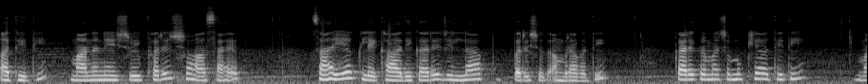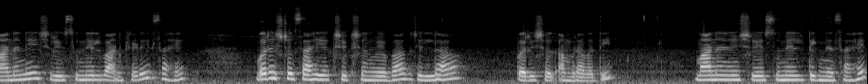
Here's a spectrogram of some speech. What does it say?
अतिथी माननीय श्री फरीद शहा साहेब सहाय्यक लेखा अधिकारी जिल्हा परिषद अमरावती कार्यक्रमाचे मुख्य अतिथी माननीय श्री सुनील वानखेडे साहेब वरिष्ठ सहाय्यक शिक्षण विभाग जिल्हा परिषद अमरावती माननीय श्री सुनील टिंगणे साहेब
